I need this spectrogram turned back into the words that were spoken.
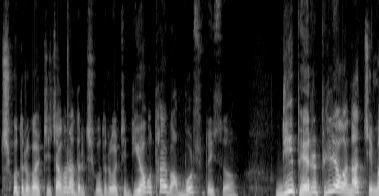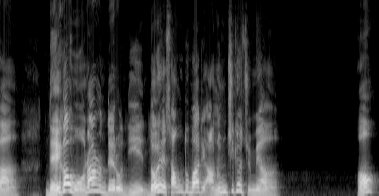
치고 들어갈지 작은 아들을 치고 들어갈지 니하고 타협 안 볼 수도 있어. 네 배를 빌려가 놨지만 내가 원하는 대로 네 너의 상두말이 안 움직여주면 어?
